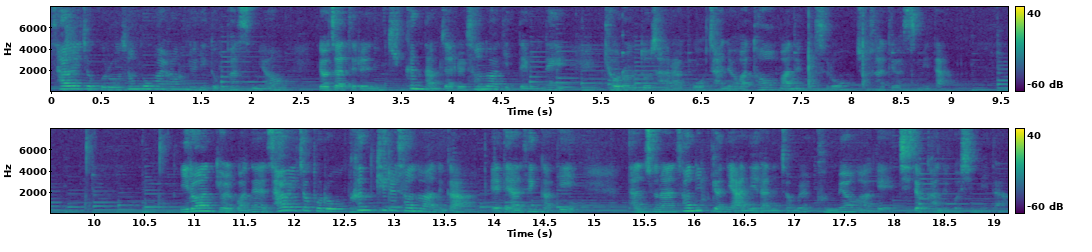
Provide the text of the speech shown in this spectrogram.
사회적으로 성공할 확률이 높았으며 여자들은 키 큰 남자를 선호하기 때문에 결혼도 잘하고 자녀가 더 많은 것으로 조사되었습니다. 이러한 결과는 사회적으로 큰 키를 선호하는가에 대한 생각이 단순한 선입견이 아니라는 점을 분명하게 지적하는 것입니다.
